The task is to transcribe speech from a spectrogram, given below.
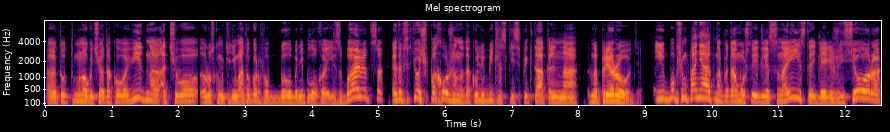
э, тут много чего такого видно, от чего русскому кинематографу было бы неплохо избавиться. Это все-таки очень похоже на такой любительский спектакль на, на природе. И, в общем, понятно, потому что и для сценариста, и для режиссера,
